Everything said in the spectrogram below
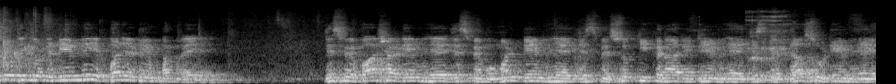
छोटे छोटे डैम नहीं, बड़े डैम बन रहे हैं। जिसमें बादशाह डैम है, जिसमें मुमन डैम है, जिसमें सुक्की किनारी डैम है, जिसमें दासू डैम है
